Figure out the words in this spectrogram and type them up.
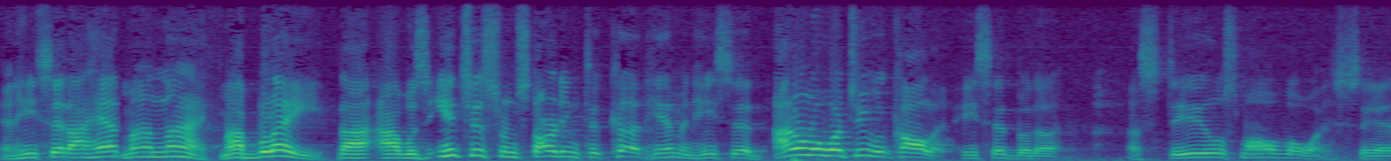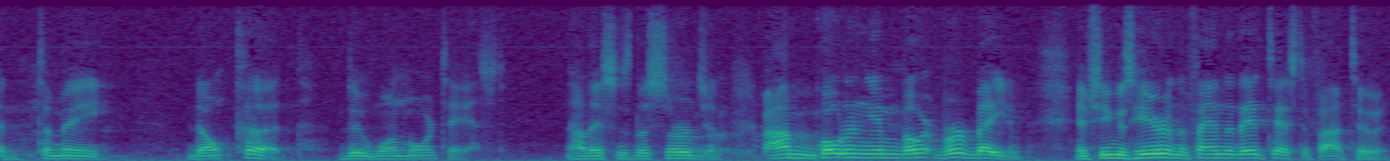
And he said, I had my knife, my blade. I, I was inches from starting to cut him, and he said, I don't know what you would call it. He said, But a, a still small voice said to me, Don't cut, do one more test. Now, this is the surgeon. I'm quoting him verbatim. If she was here in the family, they'd testify to it.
